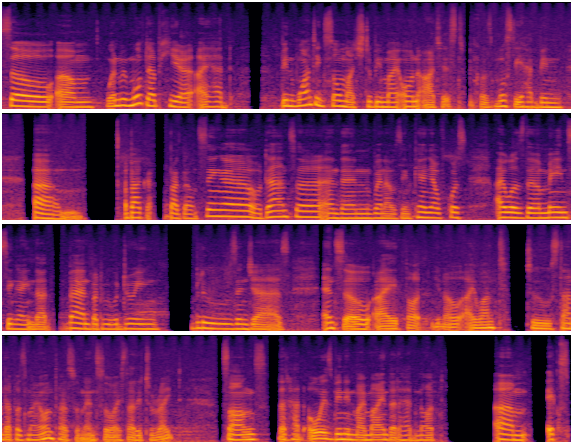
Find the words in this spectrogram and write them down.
So um, when we moved up here, I had been wanting so much to be my own artist because mostly I had been um, a back, background singer or dancer. And then when I was in Kenya, of course, I was the main singer in that band, but we were doing blues and jazz. And so I thought, you know, I want to stand up as my own person. And so I started to write songs that had always been in my mind that I had not um, ex-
